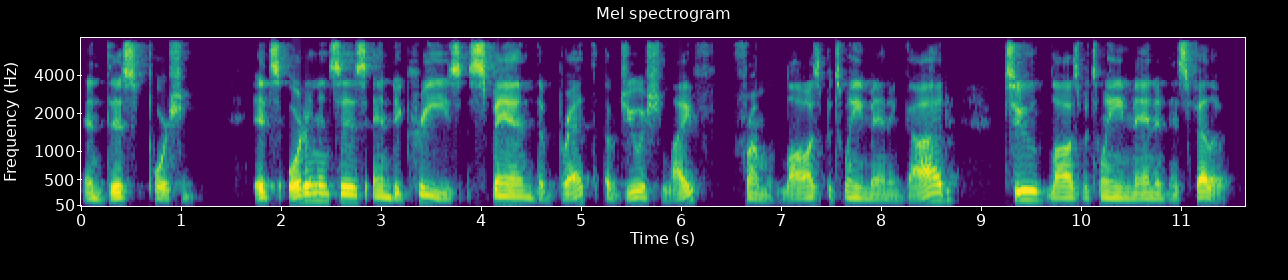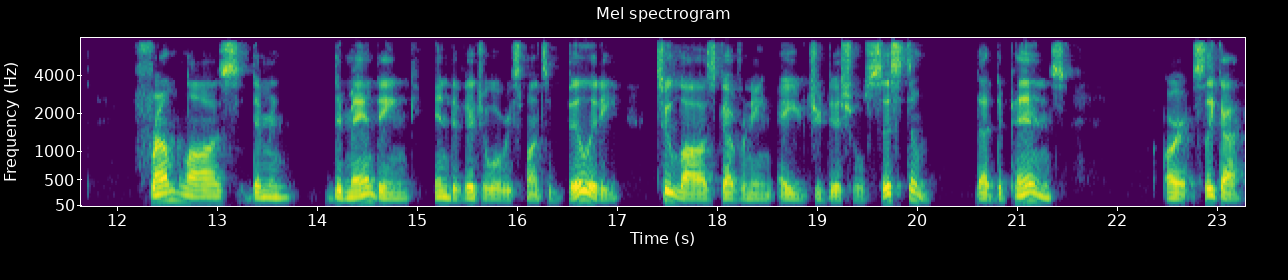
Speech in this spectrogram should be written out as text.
in this portion. Its ordinances and decrees span the breadth of Jewish life from laws between man and God to laws between man and his fellow. From laws dem- demanding individual responsibility to laws governing a judicial system that depends, or slika,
